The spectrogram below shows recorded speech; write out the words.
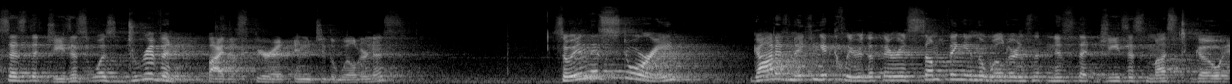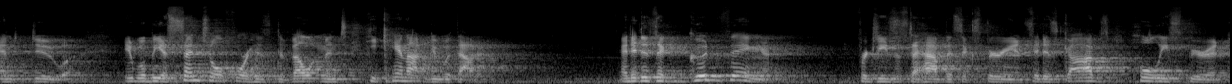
says that Jesus was driven by the Spirit into the wilderness. So, in this story, God is making it clear that there is something in the wilderness that Jesus must go and do. It will be essential for his development. He cannot do without it. And it is a good thing for Jesus to have this experience. It is God's Holy Spirit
